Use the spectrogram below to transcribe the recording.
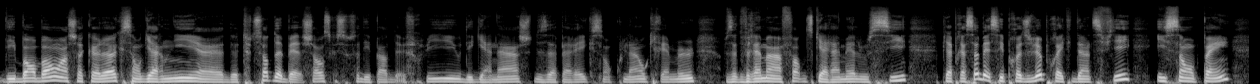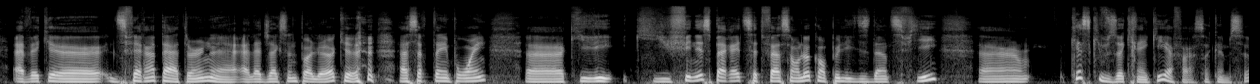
des bonbons en chocolat qui sont garnis de toutes sortes de belles choses, que ce soit des pâtes de fruits ou des ganaches, des appareils qui sont coulants ou crémeux. Vous êtes vraiment fort du caramel aussi. Puis après ça, ben, ces produits-là, pour être identifiés, ils sont peints avec différents patterns à, la Jackson Pollock à certains points qui, qui finissent par être cette façon-là qu'on peut les identifier. Qu'est-ce qui vous a craqué à faire ça comme ça?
